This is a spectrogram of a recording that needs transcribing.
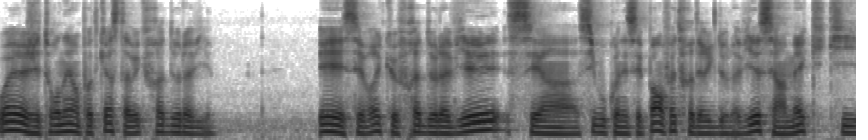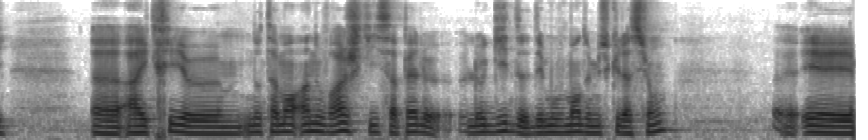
Ouais, j'ai tourné un podcast avec Fred Delavier. Et c'est vrai que Fred Delavier, c'est un. Si vous connaissez pas, en fait, Frédéric Delavier, c'est un mec qui euh, a écrit euh, notamment un ouvrage qui s'appelle Le guide des mouvements de musculation. Euh, et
